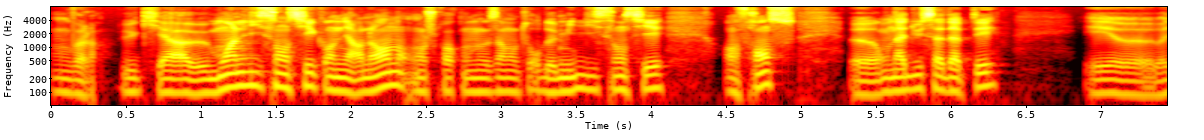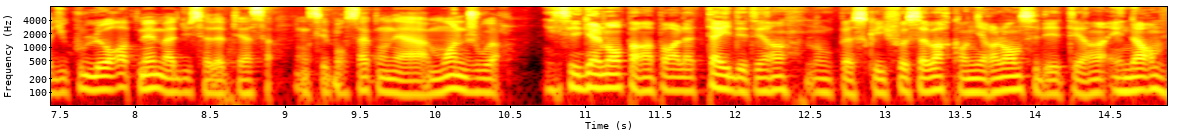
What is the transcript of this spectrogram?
Donc voilà, vu qu'il y a moins de licenciés qu'en Irlande, je crois qu'on est aux alentours de 1000 licenciés en France, on a dû s'adapter. Et bah, du coup, l'Europe même a dû s'adapter à ça. Donc c'est pour ça qu'on est à moins de joueurs. Et c'est également par rapport à la taille des terrains. Donc parce qu'il faut savoir qu'en Irlande, c'est des terrains énormes.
